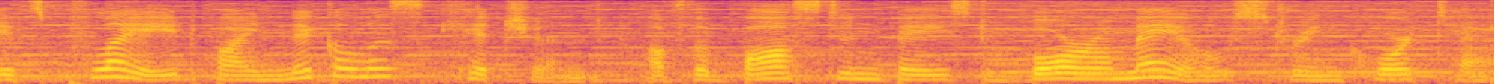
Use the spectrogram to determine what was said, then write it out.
It's played by Nicholas Kitchen of the Boston based Borromeo String Quartet.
